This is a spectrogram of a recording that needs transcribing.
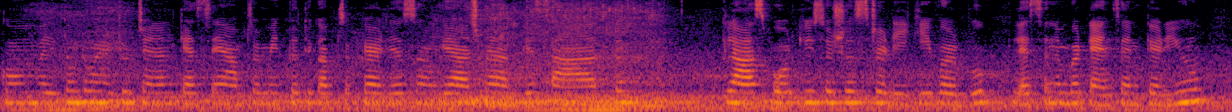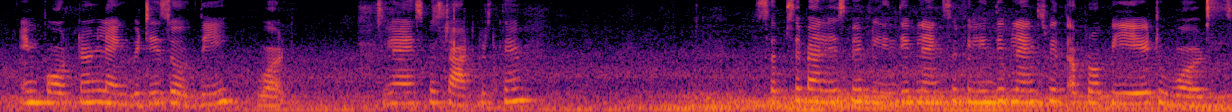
वालेकुम welcome to my YouTube channel कैसे हैं आप सब? उम्मीद करती हूँ आप सबके आइडियाज़ होंगे। आज मैं आपके साथ क्लास फोर की सोशल स्टडी की word book lesson number ten send कर रही हूँ। Important languages of the world चलिए इसको स्टार्ट करते हैं। सबसे पहले इसमें फिलिंदी ब्लैंक्स है। Fill in the blanks with appropriate words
